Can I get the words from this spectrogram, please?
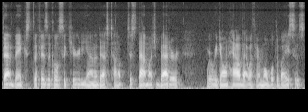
that makes the physical security on the desktop just that much better where we don't have that with our mobile devices.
